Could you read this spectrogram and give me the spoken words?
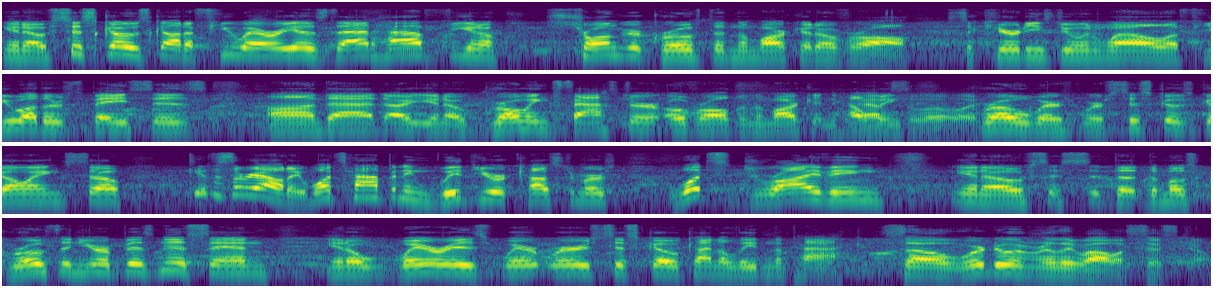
you know, Cisco's got a few areas that have, you know, stronger growth than the market overall. Security's doing well, a few other spaces uh, that are, you know, growing faster overall than the market and helping Absolutely. grow where, where Cisco's going. So give us the reality. What's happening with your customers? What's driving you know, the, the most growth in your business and you know, where, is, where, where is Cisco kind of leading the pack? So we're doing really well with Cisco.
